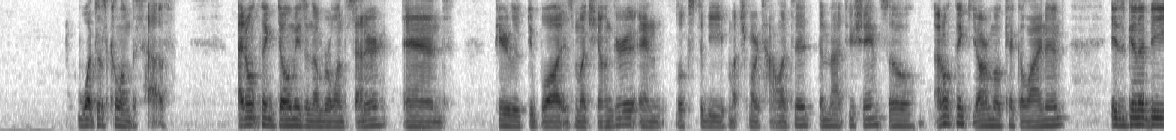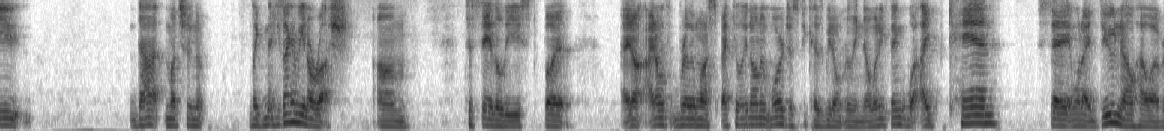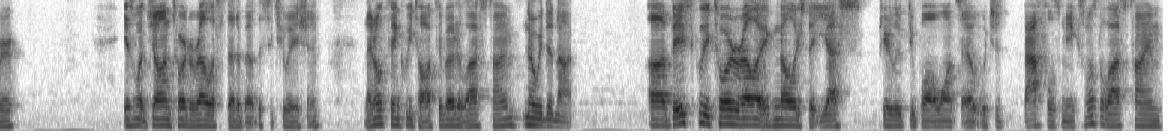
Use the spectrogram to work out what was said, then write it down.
What does Columbus have? I don't think Domi's a number one center, and Pierre Luc Dubois is much younger and looks to be much more talented than Matt Duchene. So I don't think Jarmo Kekalainen is going to be that much in like he's not going to be in a rush um to say the least but i don't i don't really want to speculate on it more just because we don't really know anything. What i can say and what i do know however is what john tortorella said about the situation. And i don't think we talked about it last time. No, we did not. uh, basically, Tortorella acknowledged that yes, Pierre Luc Dubois wants out, which is, baffles me because when was the last time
